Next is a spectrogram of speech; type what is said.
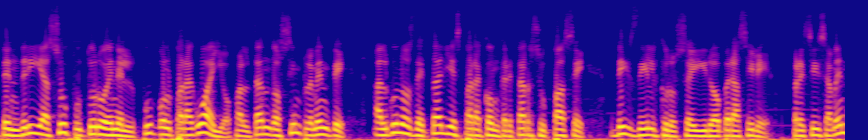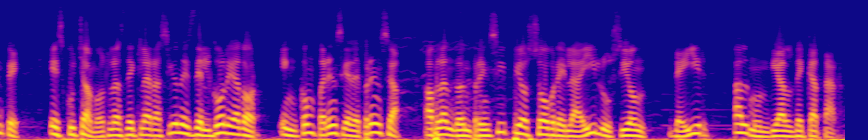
tendría su futuro en el fútbol paraguayo, faltando simplemente algunos detalles para concretar su pase desde el Cruzeiro brasileño. Precisamente, escuchamos las declaraciones del goleador en conferencia de prensa, hablando en principio sobre la ilusión de ir al Mundial de Qatar.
